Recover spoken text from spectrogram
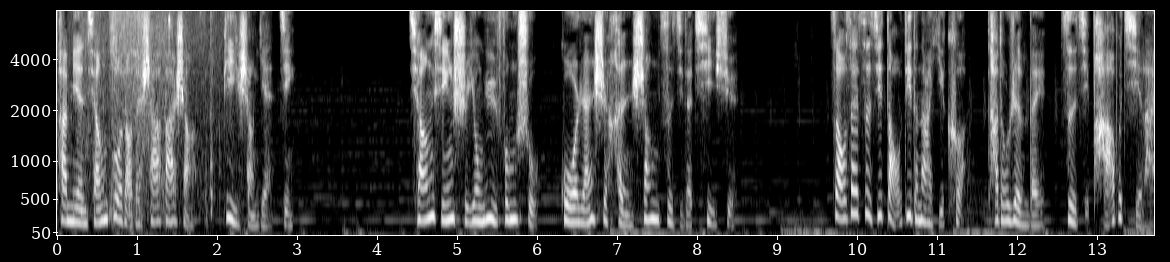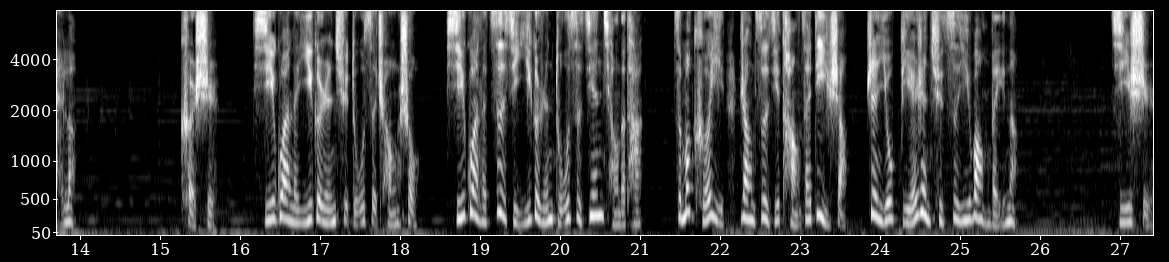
他勉强坐倒在沙发上，闭上眼睛。强行使用御风术，果然是很伤自己的气血。早在自己倒地的那一刻，他都认为自己爬不起来了。可是。习惯了一个人去独自承受，习惯了自己一个人独自坚强的他，怎么可以让自己躺在地上，任由别人去恣意妄为呢？即使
